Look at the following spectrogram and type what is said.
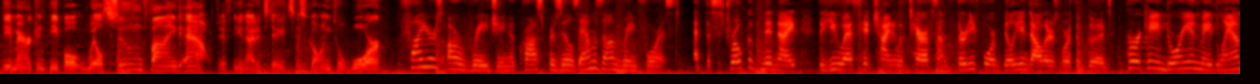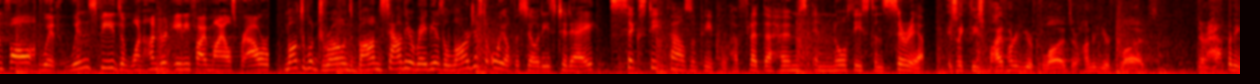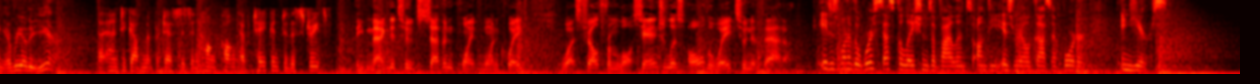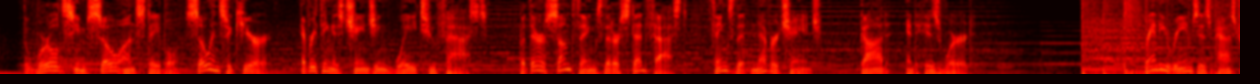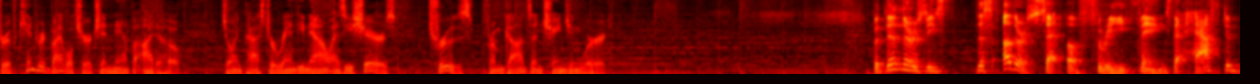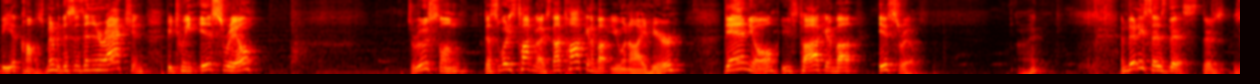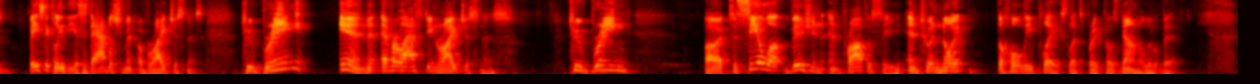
The American people will soon find out if the United States is going to war. Fires are raging across Brazil's Amazon rainforest. At the stroke of midnight, the U.S. hit China with tariffs on $34 billion worth of goods. Hurricane Dorian made landfall with wind speeds of 185 miles per hour. Multiple drones bombed Saudi Arabia's largest oil facilities today. 60,000 people have fled their homes in northeastern Syria. It's like these 500 year floods or 100 year floods, they're happening every other year. Anti government protesters in Hong Kong have taken to the streets. The magnitude 7.1 quake was felt from Los Angeles all the way to Nevada. It is one of the worst escalations of violence on the Israel Gaza border in years. The world seems so unstable, so insecure. Everything is changing way too fast. But there are some things that are steadfast, things that never change God and His Word. Randy Reams is pastor of Kindred Bible Church in Nampa, Idaho. Join Pastor Randy now as he shares truths from God's unchanging Word. But then there's these this other set of three things that have to be accomplished. Remember, this is an interaction between Israel, Jerusalem. This is what he's talking about. He's not talking about you and I here. Daniel, he's talking about Israel. All right. And then he says this there's basically the establishment of righteousness. To bring in everlasting righteousness, to bring, uh, to seal up vision and prophecy, and to anoint the holy place. Let's break those down a little bit.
